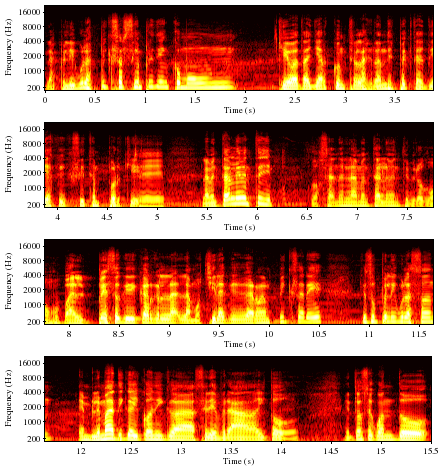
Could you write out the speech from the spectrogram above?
las películas Pixar siempre tienen como un. que batallar contra las grandes expectativas que existen porque, lamentablemente, o sea, no es lamentablemente, pero como para el peso que cargan la, la mochila que agarran Pixar es que sus películas son emblemáticas, icónicas, celebradas y todo. Entonces, cuando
